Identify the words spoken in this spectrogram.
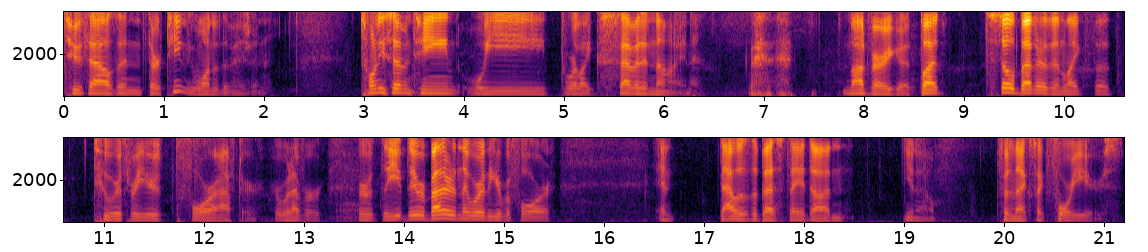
2013, we won the division. 2017, we were like seven and nine. Not very good, but still better than like the two or three years before or after or whatever. Or the they were better than they were the year before, and that was the best they had done, you know, for the next like four years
